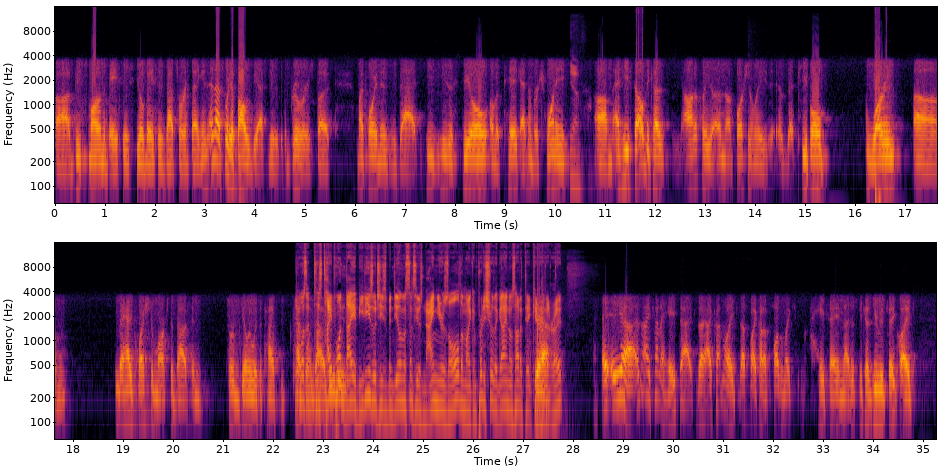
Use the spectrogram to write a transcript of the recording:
uh, be smart on the bases, steal bases, that sort of thing. And, and that's what he'll probably be asked to do with the Brewers. But my point is, is that he, he's a steal of a pick at number 20. Yeah. Um, and he fell because honestly and unfortunately, that people weren't. Um, they had question marks about him sort of dealing with the type. type yeah, was it just type one diabetes. which he's been dealing with since he was nine years old? I'm like, I'm pretty sure the guy knows how to take care Yeah. of it, right? Yeah, and I kind of hate that because I, I kind of like that's why I kind of pause. I'm like, I hate saying that just because you would think like,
